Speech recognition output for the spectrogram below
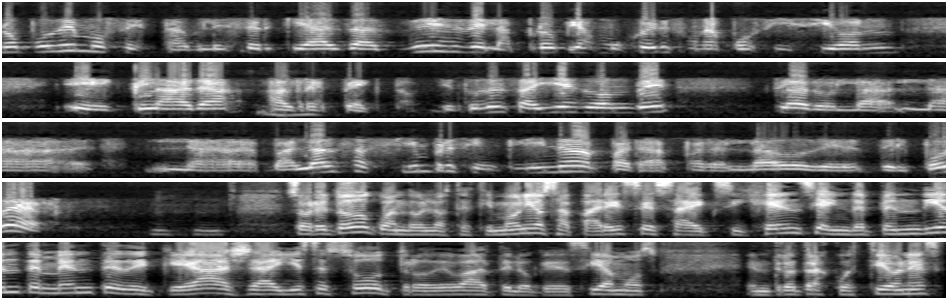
no podemos establecer que haya desde las propias mujeres una posición eh, clara al respecto. Y entonces ahí es donde, claro, la, la, la balanza siempre se inclina para, para el lado del poder. Sobre todo cuando en los testimonios aparece esa exigencia, independientemente de que haya, y ese es otro debate, lo que decíamos, entre otras cuestiones,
